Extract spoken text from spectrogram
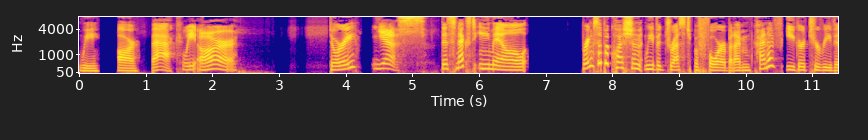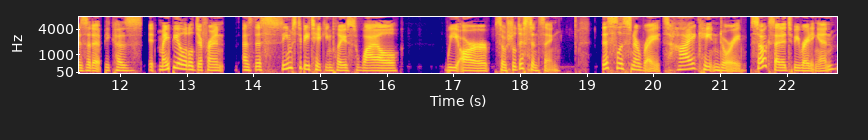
we are back. we are. Doree? Yes. This next email brings up a question we've addressed before, but I'm kind of eager to revisit it because it might be a little different as this seems to be taking place while we are social distancing. This listener writes Hi, Kate and Doree. So excited to be writing in.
